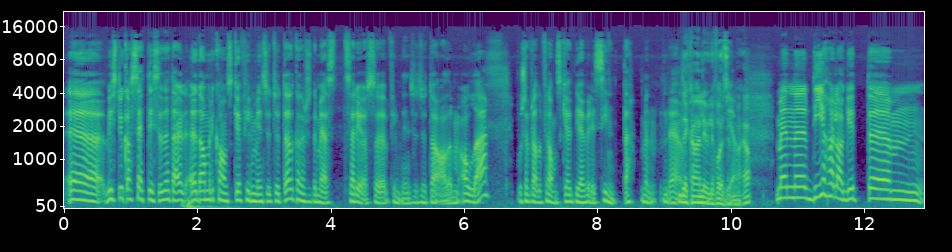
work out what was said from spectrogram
eh, Hvis du ikke har sett disse, dette er det amerikanske filminstituttet, det kanskje det mest seriøse filminstituttet av dem alle. Bortsett fra det franske, de er veldig sinte, men det, Det kan jeg livlig forestille meg. ja. Men uh, de har laget um,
